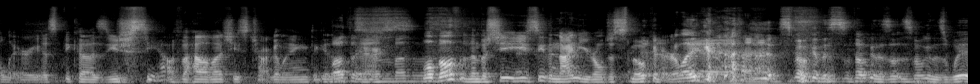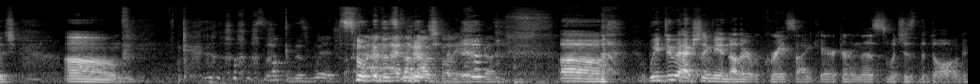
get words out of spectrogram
hilarious because you just see how how much she's struggling to get Both up of there. them, both of them. Well, both of them, but she you see the ninety year old just smoking her, like Yeah. smoking this smoking this smoking this witch. Um, Smoking this witch. Smoking this I, I thought that was witch. funny. Uh, we do actually meet another great side character in this, which is the dog.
